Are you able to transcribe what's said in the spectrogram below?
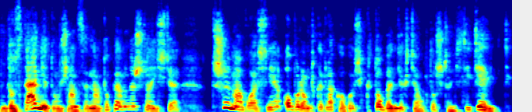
dostanie tą szansę na to pełne szczęście, trzyma właśnie obrączkę dla kogoś, kto będzie chciał to szczęście dzielić.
